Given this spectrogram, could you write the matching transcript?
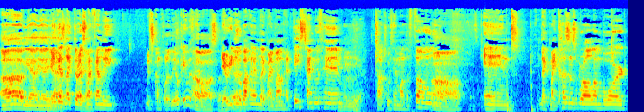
Oh yeah, yeah, yeah. because like the rest Yeah. of my family was completely okay with him. Oh, awesome. They already Good. knew about him. Like my mom had FaceTimed with him, mm-hmm. Yeah. talked with him on the phone, Aw. That's cute. and like my cousins were all on board,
